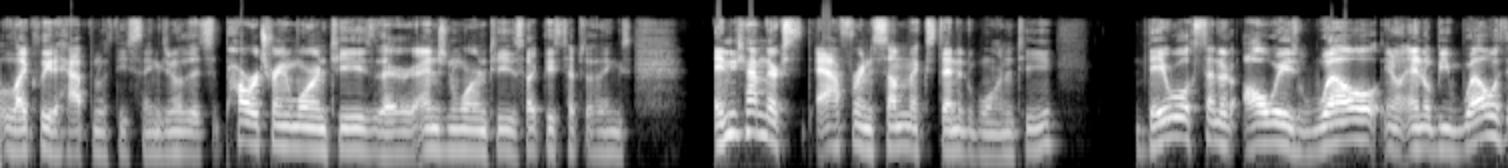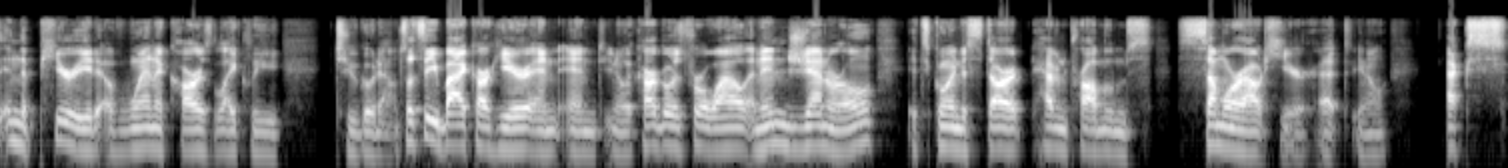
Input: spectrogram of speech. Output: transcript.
likely to happen with these things? You know, it's powertrain warranties, their engine warranties, like these types of things. Anytime they're offering some extended warranty, they will extend it always well, you know, and it'll be well within the period of when a car is likely to go down. So let's say you buy a car here and and you know the car goes for a while and in general it's going to start having problems somewhere out here at you know X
